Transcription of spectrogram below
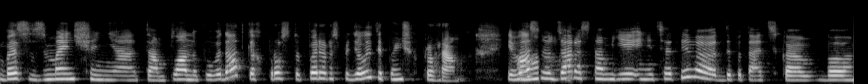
без зменшення там плану по видатках просто перерозподілити по інших програмах. І власне ага. от зараз там є ініціатива депутатська в.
